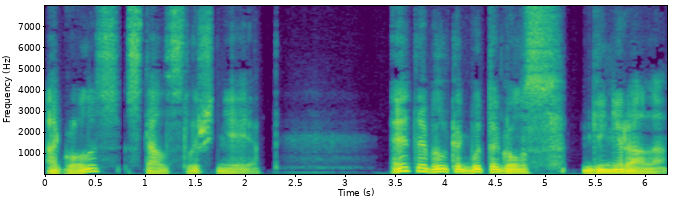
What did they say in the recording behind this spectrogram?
а голос стал слышнее — Это был как будто голос генерала.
